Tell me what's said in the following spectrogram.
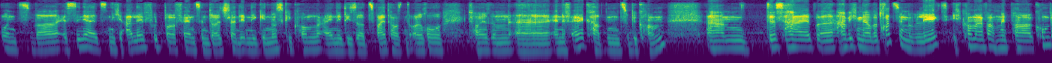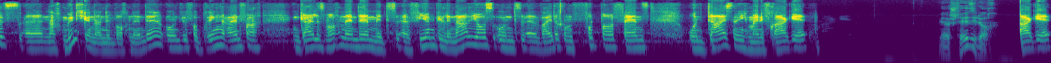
und zwar, es sind ja jetzt nicht alle Footballfans in Deutschland in den Genuss gekommen, eine dieser 2000 Euro teuren äh, NFL-Karten zu bekommen. Ähm, Deshalb äh, habe ich mir aber trotzdem überlegt, ich komme einfach mit ein paar Kumpels äh, nach München an dem Wochenende und wir verbringen einfach ein geiles Wochenende mit äh, vielen Pelenarios und äh, weiteren Football-Fans. Und da ist nämlich meine Frage, Ja, stell sie doch. Frage,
